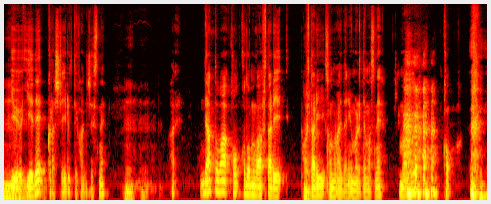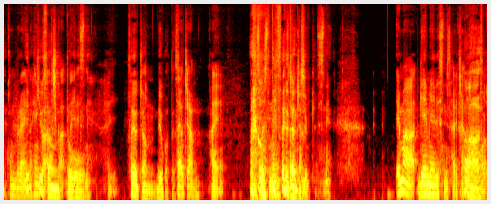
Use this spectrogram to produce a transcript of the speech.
うんいう家で暮らしているっていう感じですね。うんうんはい。で、あとはこ子供が二人、はい二人その間に生まれてますね。まあ、こ、こんぐらいの変化しかないですね。はい。さよちゃんでよかったですか？さよちゃん。はい。そうですね。さよちゃんでしたっけ？ですね。え、まあ、芸名ですね、さよちゃんの方は。ああそう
